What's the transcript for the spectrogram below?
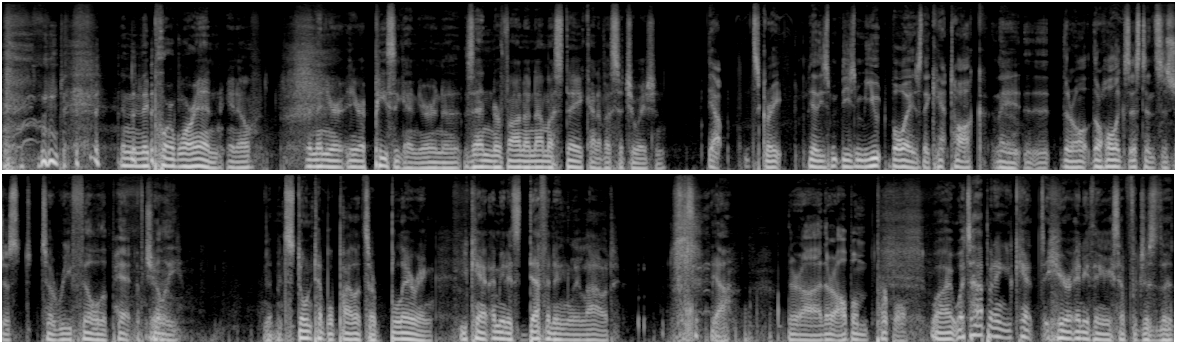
and then they pour more in. You know, and then you're you're at peace again. You're in a Zen Nirvana Namaste kind of a situation. Yep. It's great. Yeah, these these mute boys, they can't talk. They their whole, their whole existence is just to refill the pit of chili. Yep, and Stone Temple Pilots are blaring. You can't. I mean, it's deafeningly loud. Yeah. Their uh, their album Purple. Why? What's happening? You can't hear anything except for just the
